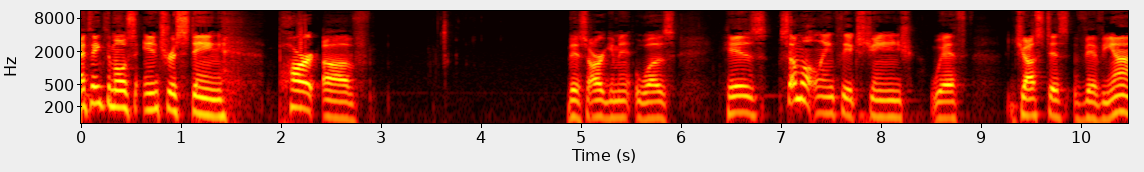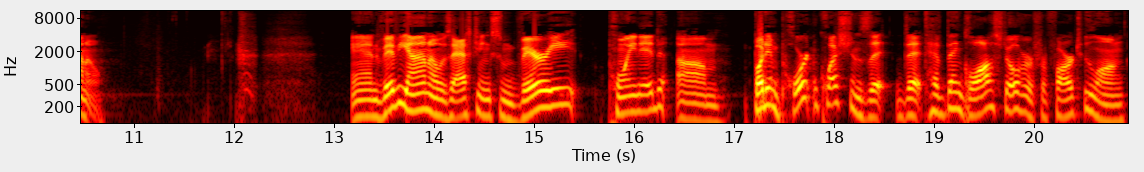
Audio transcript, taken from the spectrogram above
I think the most interesting part of this argument was his somewhat lengthy exchange with Justice Viviano. And Viviano is asking some very pointed um, but important questions that, that have been glossed over for far too long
